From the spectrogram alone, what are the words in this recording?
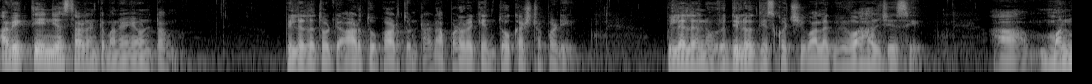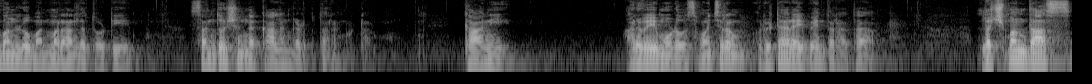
ఆ వ్యక్తి ఏం చేస్తాడంటే మనం ఏమంటాం? పిల్లలతోటి ఆడుతూ పాడుతుంటాడు. అప్పటివరకు ఎంతో కష్టపడి పిల్లలను వృద్ధిలోకి తీసుకొచ్చి వాళ్ళకి వివాహాలు చేసి ఆ మన్మన్లు మన్మరాన్లతోటి సంతోషంగా కాలం గడుపుతారనుకుంటారు కానీ అరవై మూడవ సంవత్సరం రిటైర్ అయిపోయిన తర్వాత లక్ష్మణ్ దాస్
